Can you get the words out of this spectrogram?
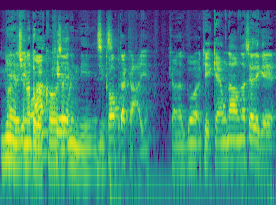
Mi hai Parleremo accennato qualcosa, quindi Di sì, sì. Cobra Kai, che è, un che- che è una, una serie che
